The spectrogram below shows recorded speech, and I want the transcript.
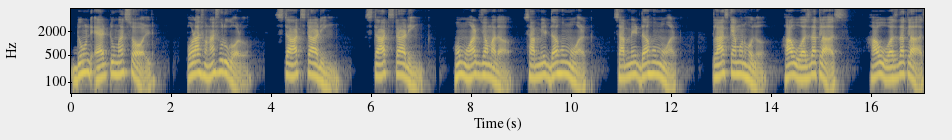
don't add too much salt পড়াশোনা শুরু করো। Start starting start starting homework জমা দাও। Submit the homework submit the homework class কেমন হলো? How was the class how was the class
